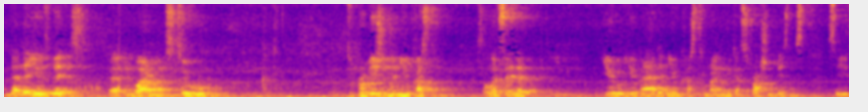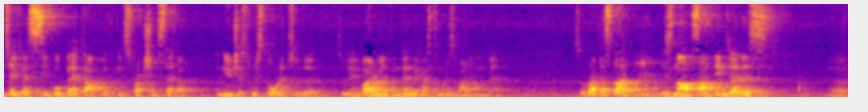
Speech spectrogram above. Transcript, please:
And then they use this uh, environments to, to provision a new customer. So let's say that you, you add a new customer in the construction business. So you take a SQL backup with the construction setup and you just restore it to the, to the environment and then the customer is running on that. So RapidStart is not something that is uh,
